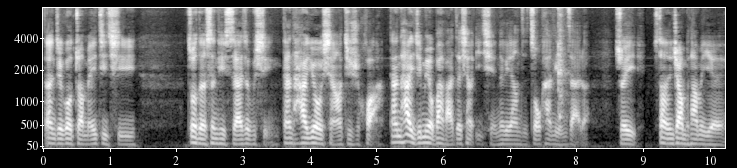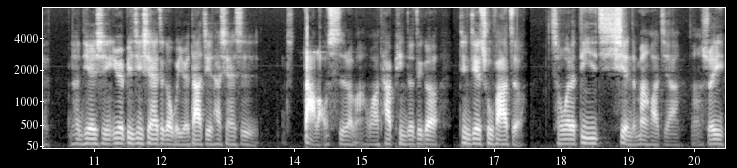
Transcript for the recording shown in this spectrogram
但结果转没几期，作者身体实在是不行，但他又想要继续画，但他已经没有办法再像以前那个样子周刊连载了，所以少年 Jump 他们也很贴心，因为毕竟现在这个委员大介他现在是大老师了嘛，哇，他凭着这个境界触发者成为了第一线的漫画家啊，所以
